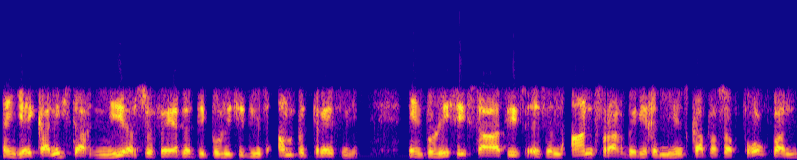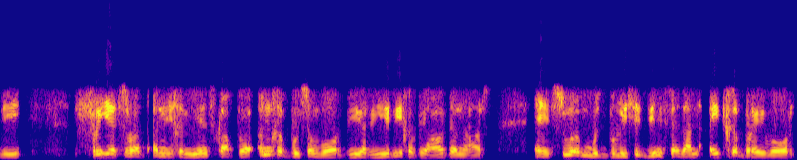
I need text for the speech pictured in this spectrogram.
En jy kan nie stagneer sover dat die polisie diens amper tref nie. En polisiestasies is 'n aanvraag by die gemeenskap as gevolg van die vrees wat in die gemeenskappe ingeboesem word deur hierdie gewelddenaars. En so moet polisiedienste dan uitgebrei word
